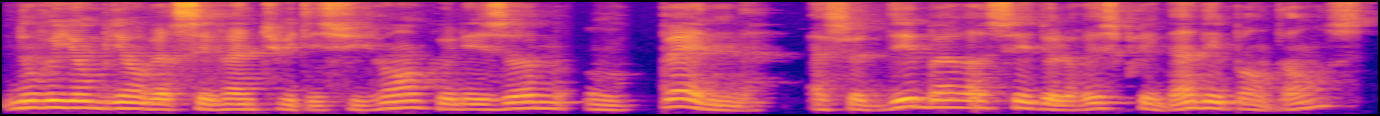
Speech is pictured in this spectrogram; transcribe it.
Nous voyons bien au verset 28 et suivant que les hommes ont peine à se débarrasser de leur esprit d'indépendance,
